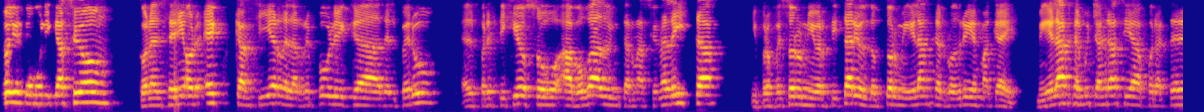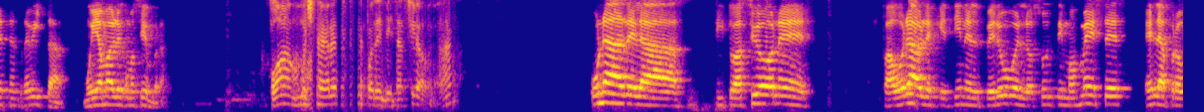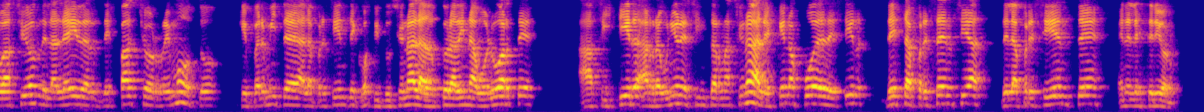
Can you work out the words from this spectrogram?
Estoy en comunicación con el señor ex canciller de la República del Perú, el prestigioso abogado internacionalista y profesor universitario, el doctor Miguel Ángel Rodríguez Macay. Miguel Ángel, muchas gracias por acceder a esta entrevista. Muy amable como siempre. Juan, muchas gracias por la invitación. ¿ah? Una de las situaciones favorables que tiene el Perú en los últimos meses es la aprobación de la ley del despacho remoto que permite a la Presidenta Constitucional, la doctora Dina Boluarte, asistir a reuniones internacionales. ¿Qué nos puede decir de esta presencia de la Presidente en el exterior?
